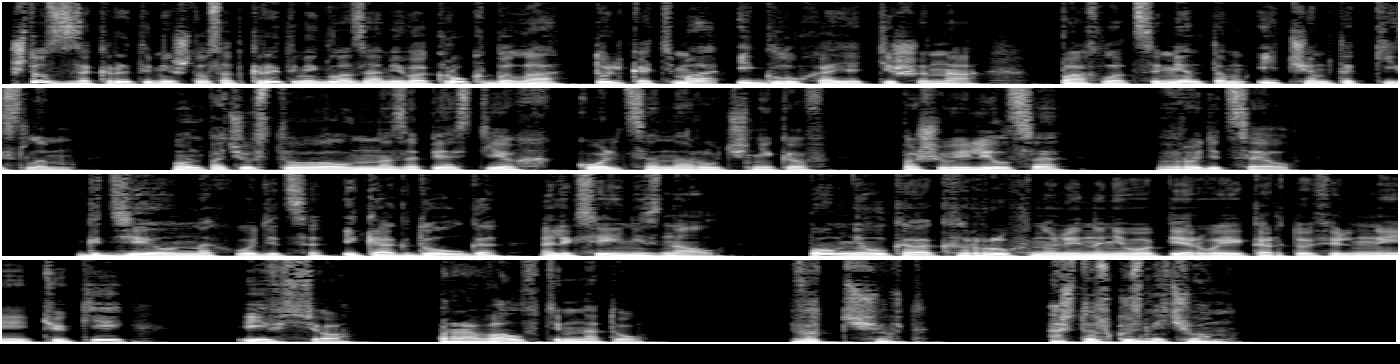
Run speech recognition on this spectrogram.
Что с закрытыми, что с открытыми глазами вокруг была только тьма и глухая тишина. Пахло цементом и чем-то кислым. Он почувствовал на запястьях кольца наручников. Пошевелился, вроде цел. Где он находится и как долго, Алексей не знал. Помнил, как рухнули на него первые картофельные тюки, и все. Провал в темноту. «Вот черт! «А что с Кузьмичом?»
